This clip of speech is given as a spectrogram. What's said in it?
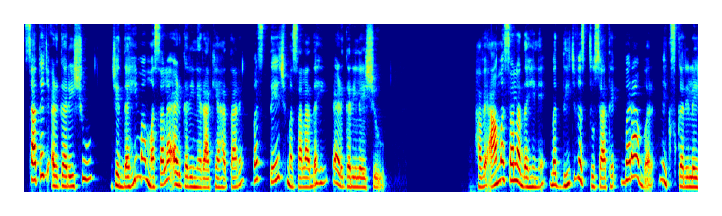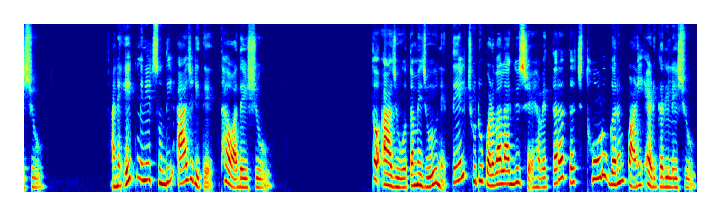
સાથે જ એડ કરીશું, જે દહીંમાં મસાલા એડ કરીને રાખ્યા હતા ને, બસ તે જ મસાલા દહીં એડ કરી લઈશું. હવે આ મસાલા દહીંને બધી જ વસ્તુ સાથે બરાબર મિક્સ કરી લઈશું. અને એક મિનિટ સુધી આ જ રીતે થવા દઈશું. તો આ જુઓ, તમે જોયું ને, તેલ છૂટું પડવા લાગ્યું છે. હવે તરત જ થોડું ગરમ પાણી એડ કરી લઈશું.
